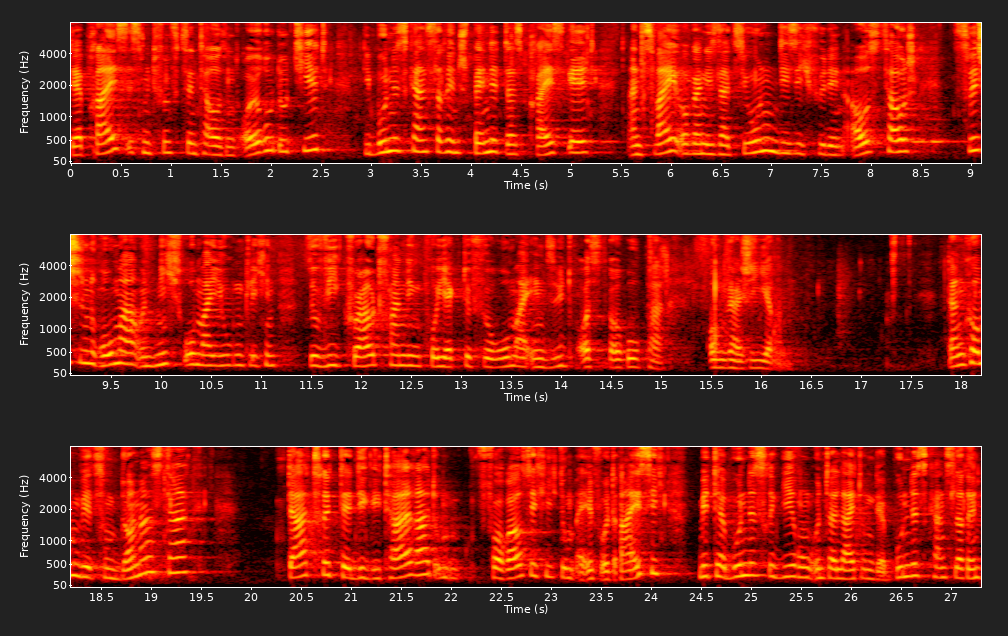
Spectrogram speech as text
Der Preis ist mit 15.000 Euro dotiert. Die Bundeskanzlerin spendet das Preisgeld an zwei Organisationen, die sich für den Austausch zwischen Roma und Nicht-Roma-Jugendlichen sowie Crowdfunding-Projekte für Roma in Südosteuropa engagieren. Dann kommen wir zum Donnerstag. Da tritt der Digitalrat um, voraussichtlich um 11.30 Uhr mit der Bundesregierung unter Leitung der Bundeskanzlerin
